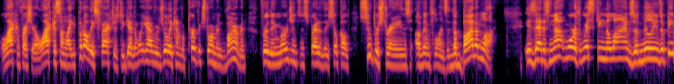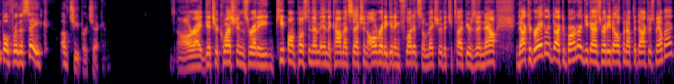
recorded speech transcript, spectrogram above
lack of fresh air, lack of sunlight. You put all these factors together, and what you have is really kind of a perfect storm environment for the emergence and spread of these so called super strains of influenza. The bottom line is that it's not worth risking the lives of millions of people for the sake of cheaper chicken. All right, get your questions ready. Keep on posting them in the comment section. Already getting flooded, so make sure that you type yours in now. Dr. Greger, Dr. Barnard, you guys ready to open up the doctor's mailbag?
